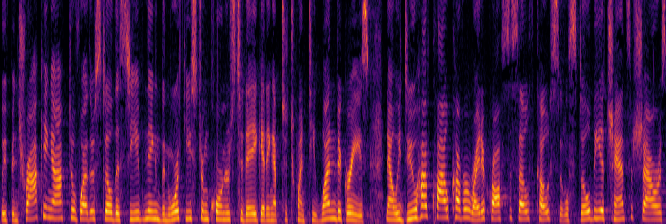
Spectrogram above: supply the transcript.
We've been tracking active weather still this evening. The northeastern corners today getting up to 21 degrees. Now, we do have cloud cover right across the south coast. It'll still be a chance of showers,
